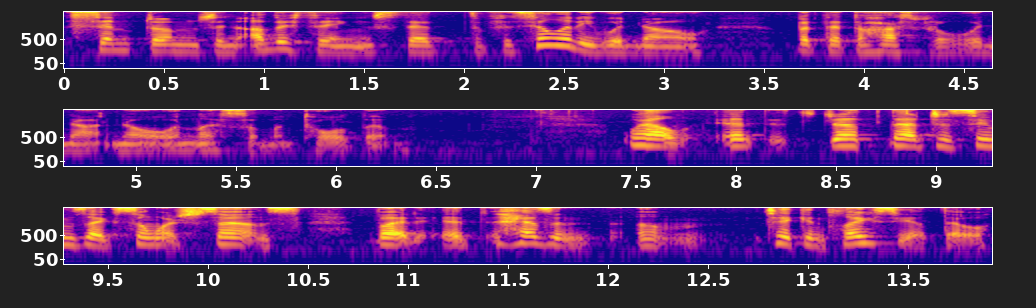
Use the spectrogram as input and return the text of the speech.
symptoms and other things that the facility would know, but that the hospital would not know unless someone told them. Well, it, just, that just seems like so much sense, but it hasn't um, taken place yet, though.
